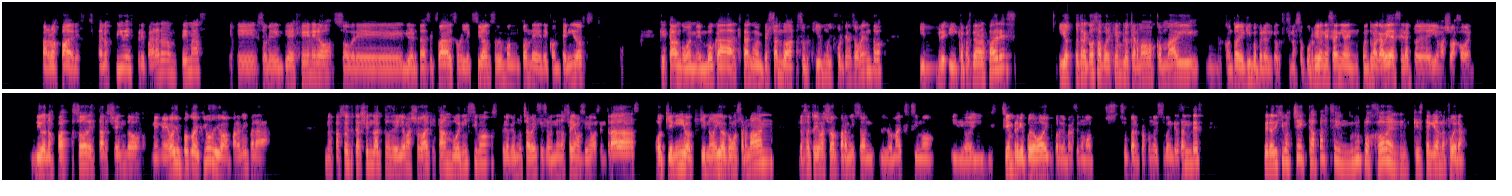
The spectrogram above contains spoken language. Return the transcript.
para los padres. O sea, los pibes prepararon temas eh, sobre identidad de género, sobre libertad sexual, sobre elección, sobre un montón de, de contenidos que estaban como en, en boca, que estaban como empezando a surgir muy fuerte en ese momento y, y capacitaron a los padres. Y otra cosa, por ejemplo, que armamos con Maggie, con todo el equipo, pero que se nos ocurrió en ese año en Juventud Macabea, es el acto de idioma Yoa Joven. Digo, nos pasó de estar yendo, me, me voy un poco del club, digo, para mí, para, nos pasó estar yendo a actos de idioma yoga que estaban buenísimos, pero que muchas veces no sabíamos si teníamos entradas, o quién iba, o quién no iba, cómo se armaban. Los actos de idioma yoga para mí son lo máximo, y digo, y siempre que puedo voy, porque me parecen como súper profundos y súper interesantes. Pero dijimos, che, capaz hay un grupo joven que se está quedando afuera.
